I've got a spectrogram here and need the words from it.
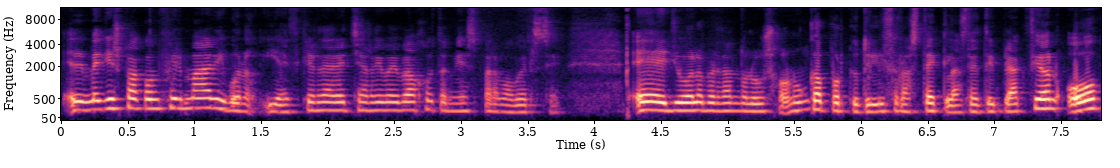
El medio es para confirmar y bueno, y a izquierda, derecha, arriba y abajo también es para moverse. Eh, yo la verdad no lo uso nunca porque utilizo las teclas de triple acción o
